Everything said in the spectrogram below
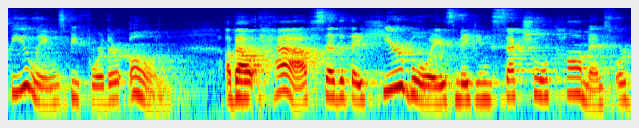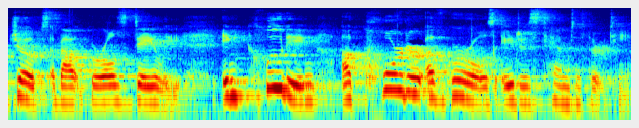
feelings before their own. About half said that they hear boys making sexual comments or jokes about girls daily, including a quarter of girls ages 10 to 13.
